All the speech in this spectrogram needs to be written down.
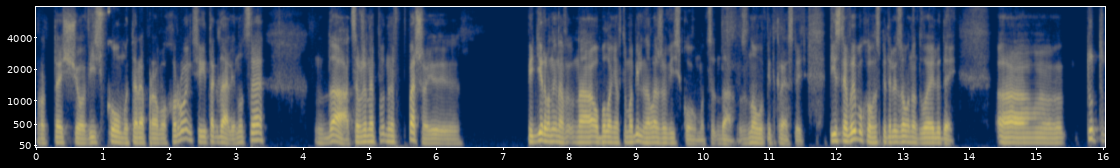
про те, що військовому тере правоохоронці і так далі. Ну, це да, це вже не вперше. Підірваний на, на оболоні автомобіль належав військовому. Це да, знову підкреслюють. Після вибуху госпіталізовано двоє людей. Е, тут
